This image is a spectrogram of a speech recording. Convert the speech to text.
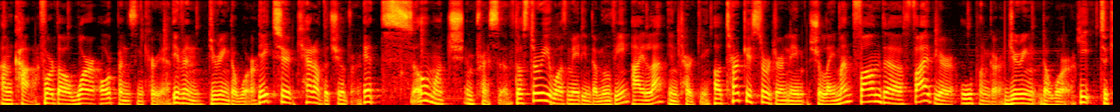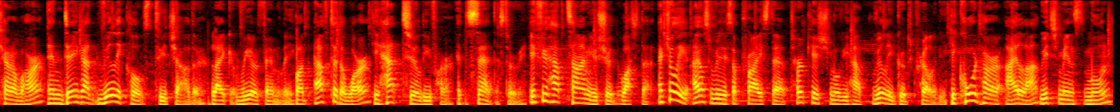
Ankara for the war orphans in Korea. Even during the war, they took care of the children. It's so much impressive. The story was made in the movie Ayla in Turkey. A Turkish soldier named Süleyman found a five-year orphan girl during the war. He took care of her and they got really close to each other, like real family. But after the war, he had to leave her. It's sad story. If you have time, you should watch that. Actually, I was really surprised that Turkish movie have really good quality. He called her Ayla, which means moon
